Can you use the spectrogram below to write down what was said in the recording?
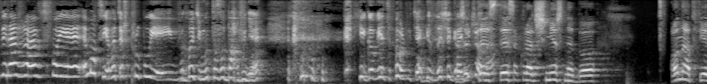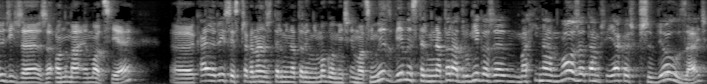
wyraża swoje emocje, chociaż próbuje i wychodzi mu to zabawnie. Jego wiedza o ludziach jest dość Znaczy, ograniczona. to, jest, to jest akurat śmieszne, bo ona twierdzi, że, że on ma emocje, E, Kyle Reese jest przekonany, że Terminatory nie mogą mieć emocji. My wiemy z Terminatora drugiego, że machina może tam się jakoś przywiązać.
